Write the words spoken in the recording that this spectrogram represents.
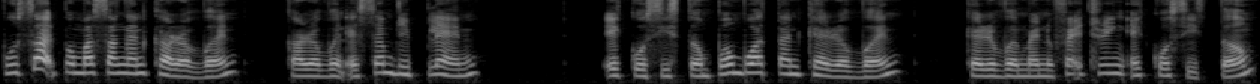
Pusat Pemasangan Karavan, Caravan Assembly Plan, Ekosistem Pembuatan Caravan, Caravan Manufacturing Ecosystem,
